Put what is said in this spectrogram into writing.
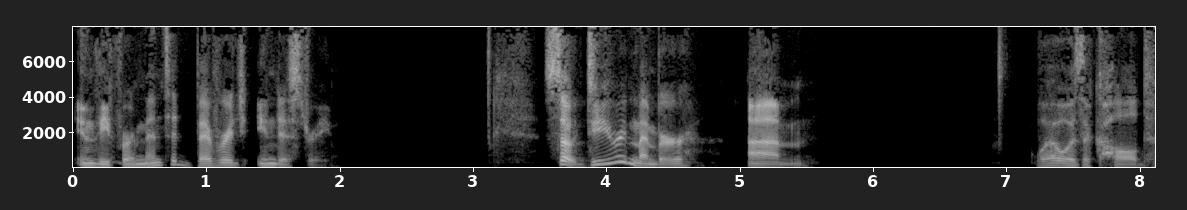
In the fermented beverage industry. So, do you remember um what was it called?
